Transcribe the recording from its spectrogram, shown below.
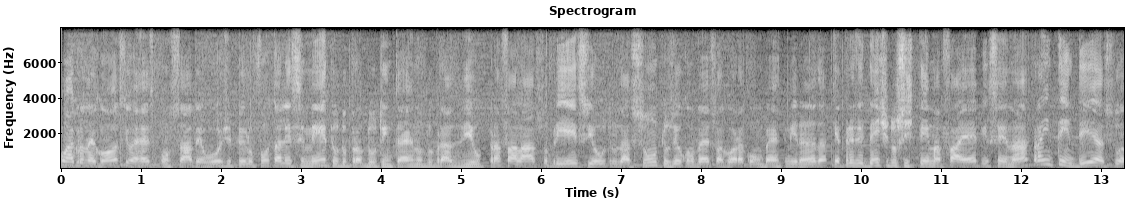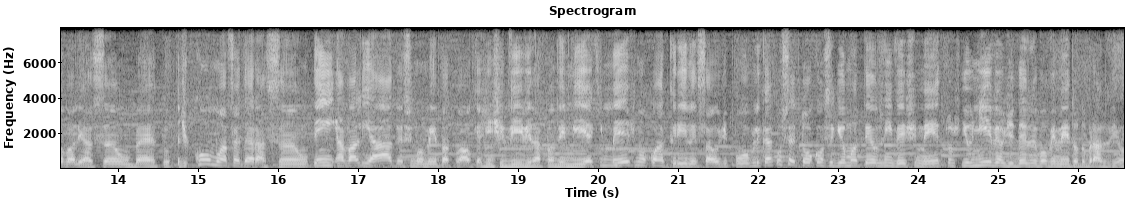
O agronegócio é responsável hoje pelo fortalecimento do produto interno do Brasil. Para falar sobre esse e outros assuntos, eu converso agora com Humberto Miranda, que é presidente do sistema FAEB Senar, para entender a sua avaliação, Humberto, de como a federação tem avaliado esse momento atual que a gente vive na pandemia, que mesmo com a crise de saúde pública, o setor conseguiu manter os investimentos e o nível de desenvolvimento do Brasil.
